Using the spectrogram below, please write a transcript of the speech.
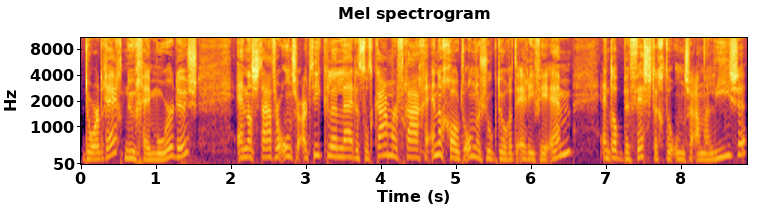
Dordrecht, nu geen moer dus. En dan staat er onze artikelen leiden tot kamervragen en een groot onderzoek door het RIVM. En dat bevestigde onze analyse.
